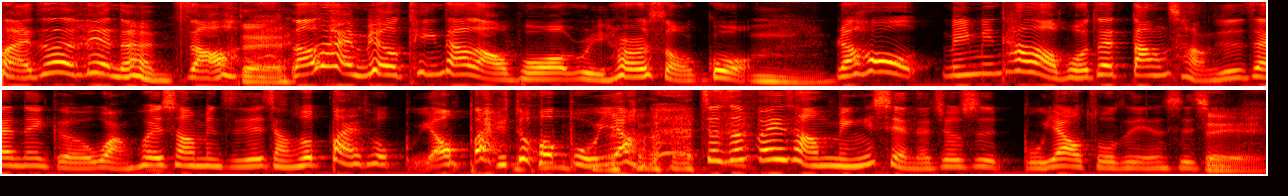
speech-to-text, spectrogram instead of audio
来真的练得很糟，对，然后他也没有听他老婆 rehearsal 过，嗯，然后明明他老婆在当场就是在那个晚会上面直接讲说拜托不要，拜托不要，就是非常明显的就是不要做这件事情，对，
